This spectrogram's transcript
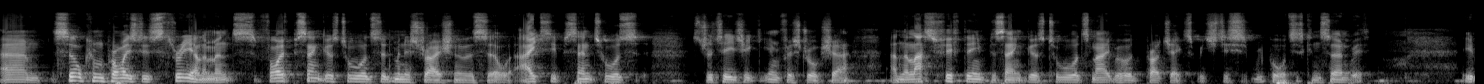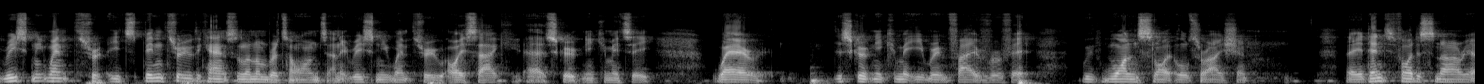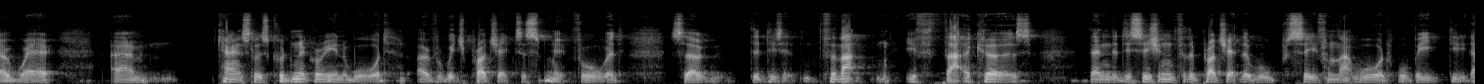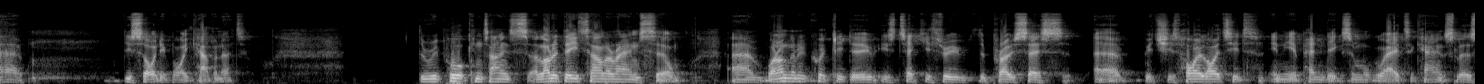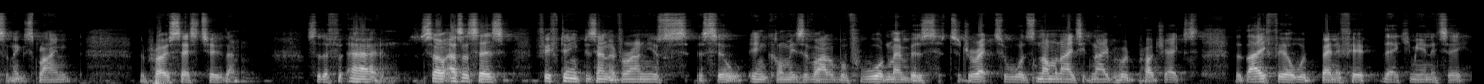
Um, SIL comprises three elements. 5% goes towards administration of the SIL, 80% towards strategic infrastructure, and the last 15% goes towards neighbourhood projects, which this report is concerned with. It recently went through, it's been through the council a number of times, and it recently went through ISAG uh, scrutiny committee, where the scrutiny committee were in favour of it with one slight alteration. They identified a scenario where um, councillors couldn't agree an award over which project to submit forward so the, for that, if that occurs, then the decision for the project that will proceed from that ward will be de uh, decided by Cabinet. The report contains a lot of detail around SIL. Um, what I'm going to quickly do is take you through the process uh, which is highlighted in the appendix and we will go out to councillors and explain the process to them. So the, uh, so as I says, 15% of our annual SIL income is available for ward members to direct towards nominated neighbourhood projects that they feel would benefit their community.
